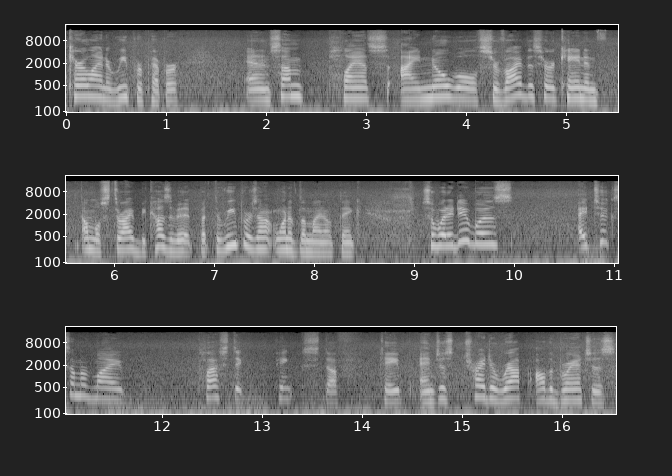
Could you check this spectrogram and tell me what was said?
Carolina Reaper pepper, and some plants I know will survive this hurricane and almost thrive because of it, but the Reapers aren't one of them, I don't think. So what I did was, I took some of my plastic pink stuff tape and just tried to wrap all the branches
